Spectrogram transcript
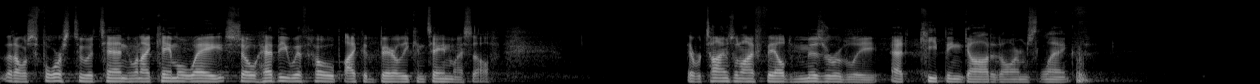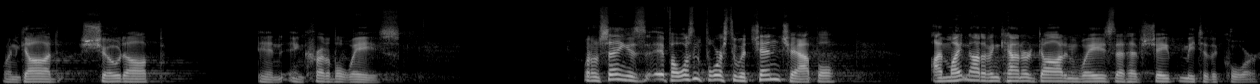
that I was forced to attend when I came away so heavy with hope I could barely contain myself. There were times when I failed miserably at keeping God at arm's length. When God showed up in incredible ways. What I'm saying is, if I wasn't forced to attend chapel, I might not have encountered God in ways that have shaped me to the core.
